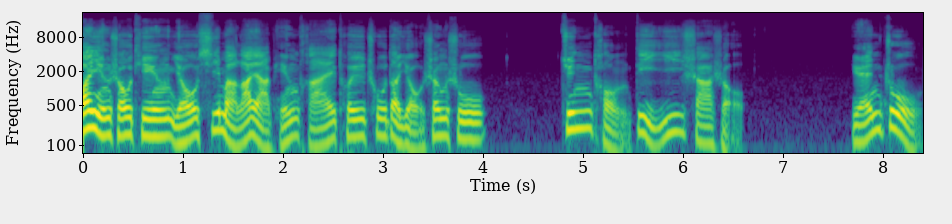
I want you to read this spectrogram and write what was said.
欢迎收听由喜马拉雅平台推出的有声书《军统第一杀手》，原著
